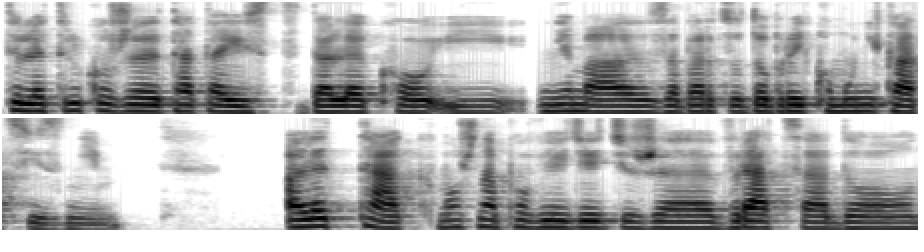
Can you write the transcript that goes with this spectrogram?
Tyle tylko, że tata jest daleko i nie ma za bardzo dobrej komunikacji z nim. Ale tak, można powiedzieć, że wraca do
